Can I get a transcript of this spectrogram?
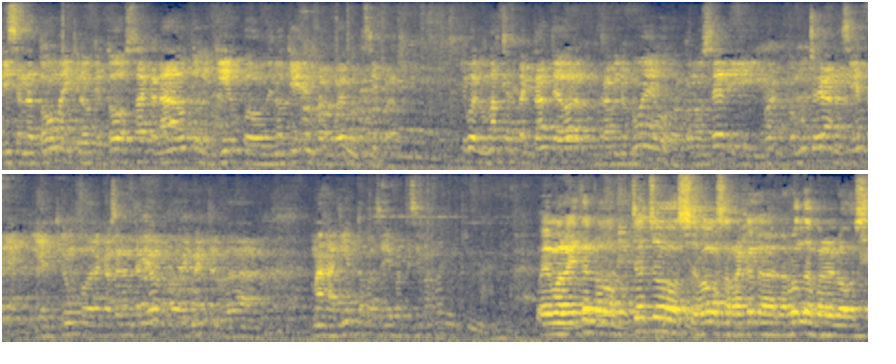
dicen la toma y creo que todos sacan autos y tiempo donde no tienen para poder participar. Y bueno, más que expectante ahora con caminos nuevos, a conocer y bueno, con muchas ganas siempre. Y el triunfo de la carrera anterior obviamente nos da más aliento para seguir participando. Bueno, ahí están los muchachos. Vamos a arrancar la, ronda para los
